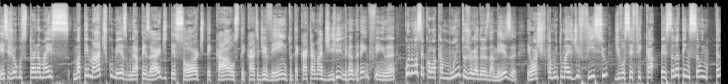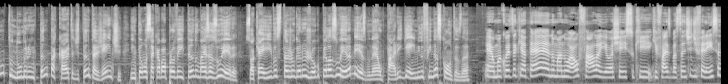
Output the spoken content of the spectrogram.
esse jogo se torna mais matemático mesmo, né? Apesar de ter sorte, ter caos, ter carta de evento, ter carta armadilha, né? Enfim, né? Quando você coloca muitos jogadores na mesa, eu acho que fica muito mais difícil de você ficar prestando atenção em tanto número, em tanta carta de tanta gente, então você acaba aproveitando mais a zoeira. Só que aí você tá jogando o jogo pela zoeira mesmo, né? Um party game no fim das contas, né? É, uma coisa que até no manual fala, e eu achei isso que, que faz bastante diferença,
